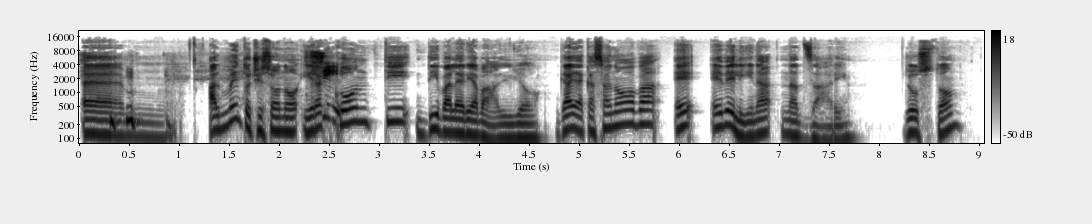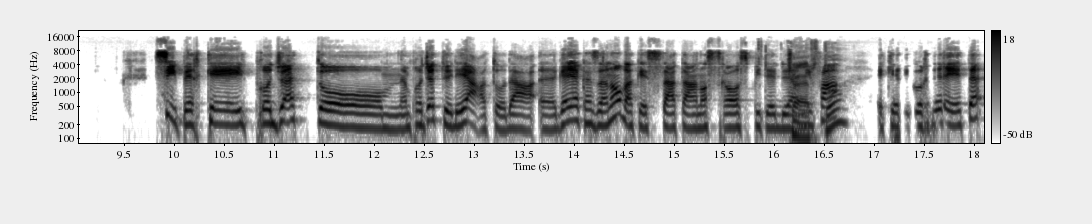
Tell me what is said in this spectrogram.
Eh, al momento ci sono i racconti sì. di Valeria Vaglio, Gaia Casanova e Evelina Nazzari, giusto? Sì, perché il progetto è un progetto ideato da eh, Gaia Casanova, che è stata nostra ospite due certo. anni fa e che ricorderete,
